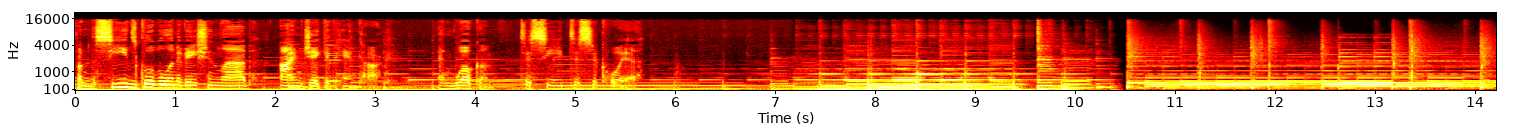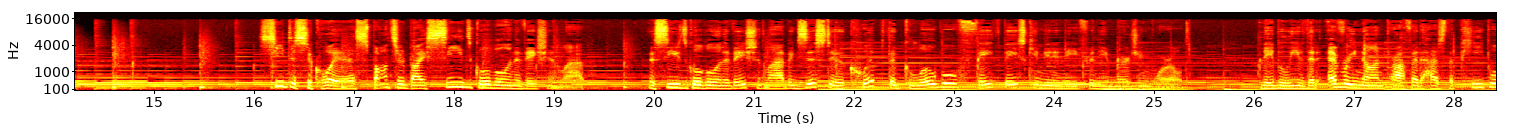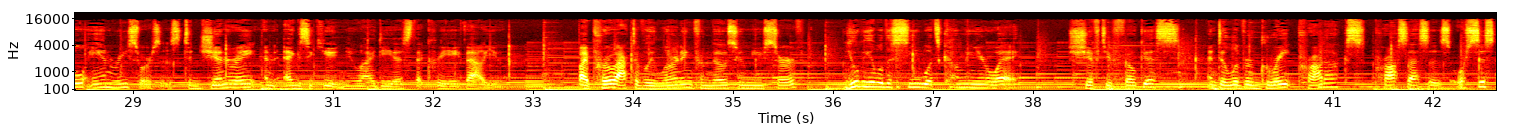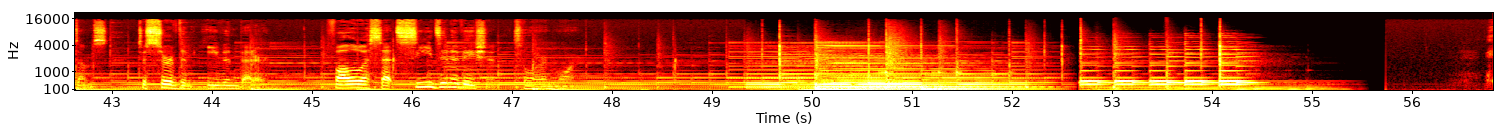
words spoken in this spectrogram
From the Seeds Global Innovation Lab, I'm Jacob Hancock, and welcome to Seed to Sequoia. Seed to Sequoia is sponsored by Seeds Global Innovation Lab. The Seeds Global Innovation Lab exists to equip the global faith based community for the emerging world. They believe that every nonprofit has the people and resources to generate and execute new ideas that create value. By proactively learning from those whom you serve, you'll be able to see what's coming your way, shift your focus, and deliver great products, processes, or systems to serve them even better. Follow us at Seeds Innovation to learn more.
